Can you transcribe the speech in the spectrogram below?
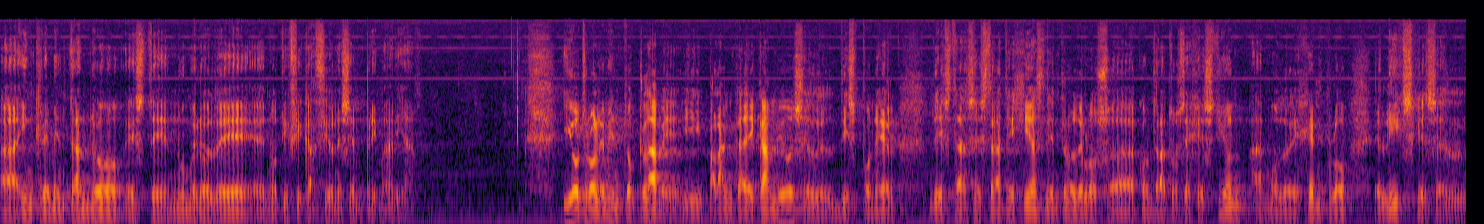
eh, incrementando este número de eh, notificaciones en primaria. Y otro elemento clave y palanca de cambio es el disponer de estas estrategias dentro de los eh, contratos de gestión. A modo de ejemplo, el IX, que es el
